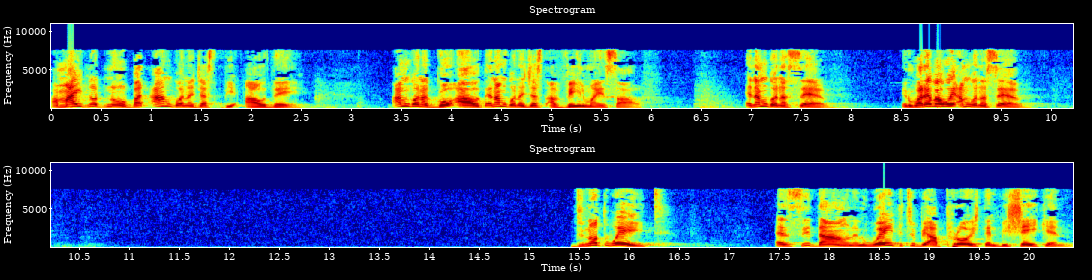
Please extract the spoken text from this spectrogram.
I might not know, but I'm going to just be out there. I'm going to go out and I'm going to just avail myself. And I'm going to serve. In whatever way I'm going to serve. Do not wait and sit down and wait to be approached and be shaken.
